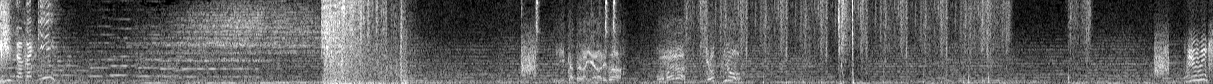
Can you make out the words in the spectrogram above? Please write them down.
いただき。味方がやられた。お前ら気をつけろ Unit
